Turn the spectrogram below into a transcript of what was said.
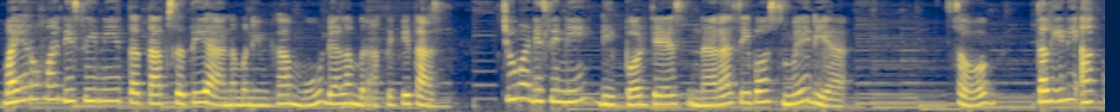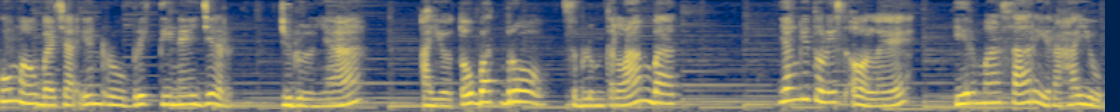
Maya Roma di sini tetap setia nemenin kamu dalam beraktivitas. Cuma di sini di podcast Narasi Pos Media. Sob, kali ini aku mau bacain rubrik teenager. Judulnya Ayo tobat bro, sebelum terlambat. Yang ditulis oleh Irma Sari Rahayu.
